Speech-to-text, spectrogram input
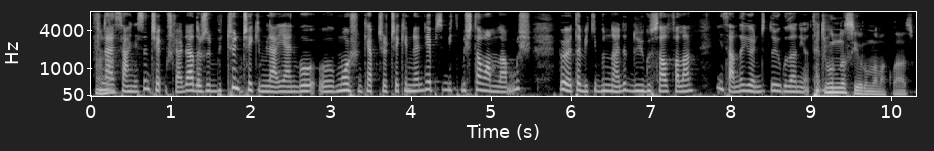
final Hı hı. sahnesini çekmişler. Daha doğrusu bütün çekimler yani bu e, motion capture çekimlerin hepsi bitmiş tamamlanmış. Böyle tabii ki bunlar da duygusal falan. İnsan da görünce duygulanıyor tabii. Peki bunu nasıl yorumlamak lazım?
